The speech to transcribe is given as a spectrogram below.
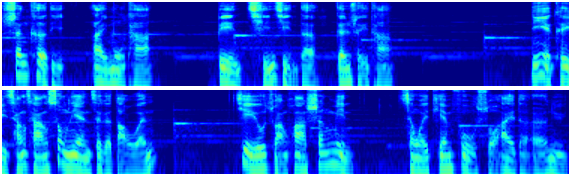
深刻地爱慕他，并紧紧地跟随他。你也可以常常诵念这个祷文，借由转化生命，成为天父所爱的儿女。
